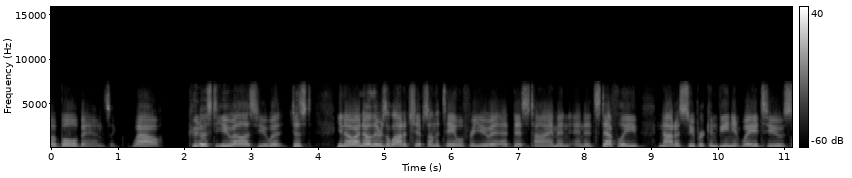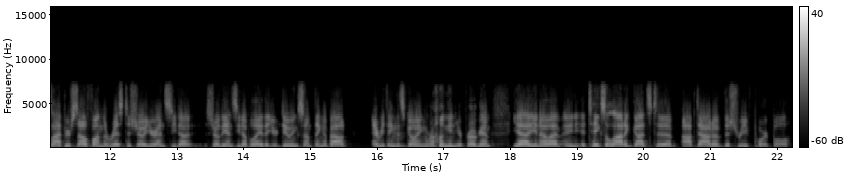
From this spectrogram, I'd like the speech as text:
a bowl ban. It's like wow, kudos to you LSU. Just you know, I know there's a lot of chips on the table for you at, at, this time, and and it's definitely not a super convenient way to slap yourself on the wrist to show your NCAA, show the NCAA that you're doing something about everything that's mm-hmm. going wrong in your program. Yeah, you know, I mean, it takes a lot of guts to opt out of the Shreveport Bowl.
